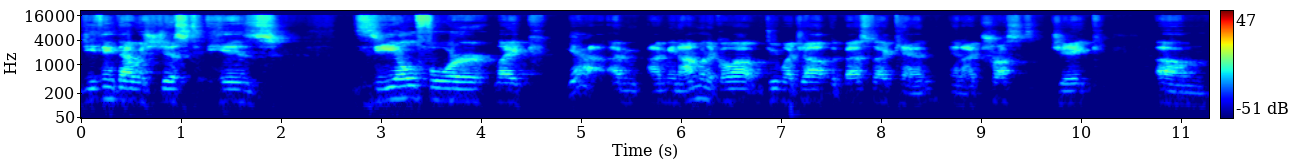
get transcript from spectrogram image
do you think that was just his zeal for like yeah I'm, i mean i'm going to go out and do my job the best i can and i trust jake um,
